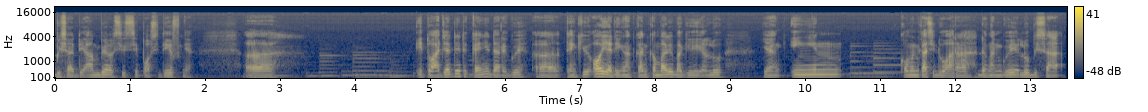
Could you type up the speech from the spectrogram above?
bisa diambil sisi positifnya. Uh, itu aja deh kayaknya dari gue. Uh, thank you. Oh ya diingatkan kembali bagi lu yang ingin komunikasi dua arah dengan gue lu bisa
